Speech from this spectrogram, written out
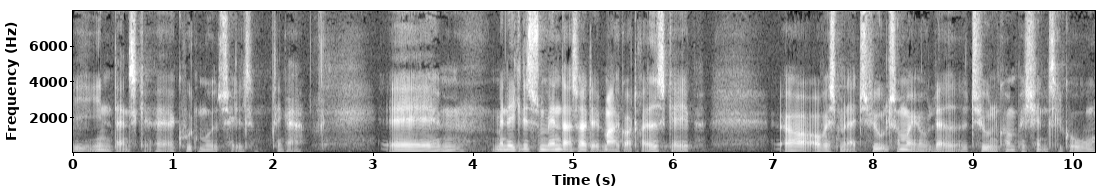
i en dansk øh, akut tænker jeg. Øh, men ikke desto mindre, så er det et meget godt redskab. Og, og hvis man er i tvivl, så må jo lade tvivlen komme patient til gode,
